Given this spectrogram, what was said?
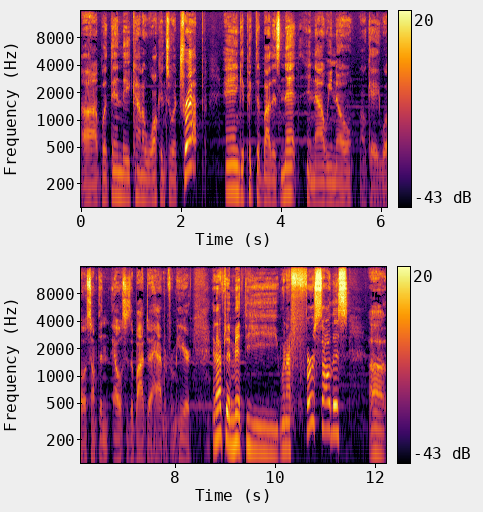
Uh, but then they kind of walk into a trap and get picked up by this net. And now we know, okay, well, something else is about to happen from here. And I have to admit, the when I first saw this, uh,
